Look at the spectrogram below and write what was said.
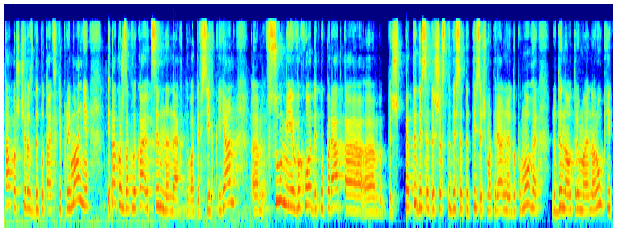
також через депутатські приймальні, і також закликаю цим не нехтувати всіх киян. Ем, В сумі виходить ну порядка ем, 50-60 тисяч матеріальної допомоги. Людина отримає на руки.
